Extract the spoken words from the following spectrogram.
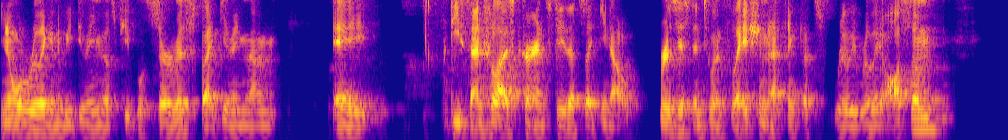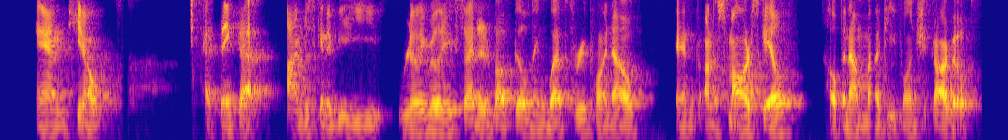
you know, we're really going to be doing those people service by giving them a decentralized currency that's like, you know, resistant to inflation. I think that's really, really awesome. And, you know, I think that I'm just going to be really, really excited about building Web 3.0 and on a smaller scale, helping out my people in Chicago.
